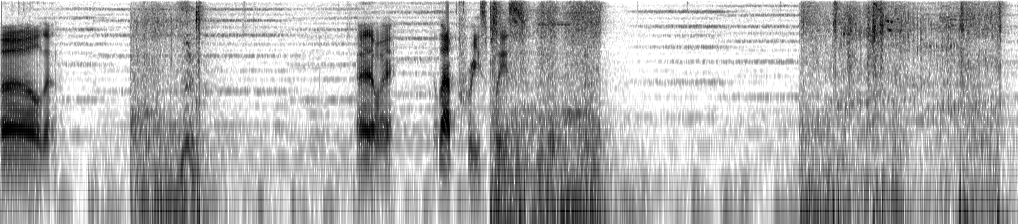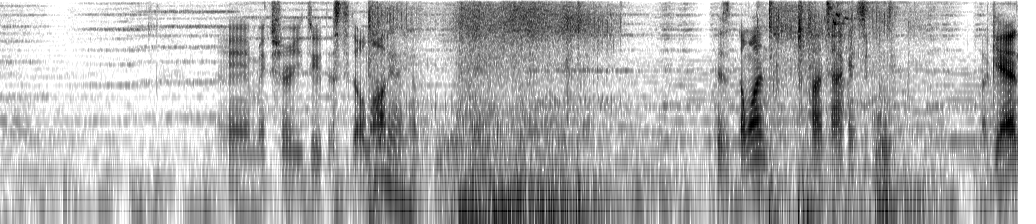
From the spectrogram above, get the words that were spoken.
Well then. Anyway, kill that priest, please. And make sure you do this to the How lot. may I help? Is no one not attacking? Again?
